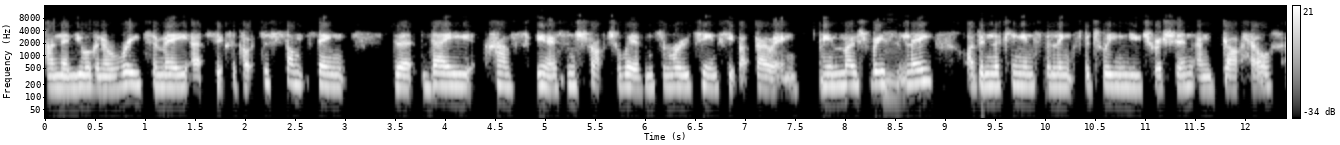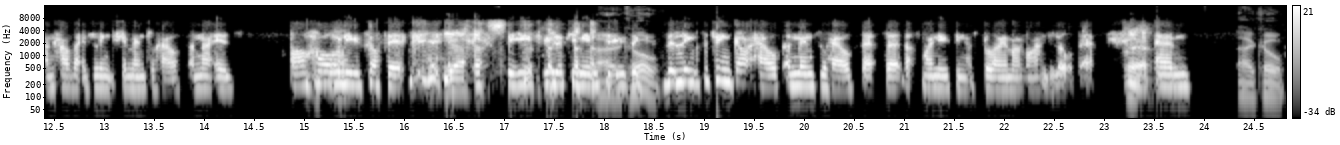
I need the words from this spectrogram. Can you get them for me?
and then you are going to read to me at six o'clock, just something that they have, you know, some structure with and some routine to keep that going. I mean, most recently, I've been looking into the links between nutrition and gut health and how that is linked to your mental health, and that is a whole Wow. new topic. Yes. for you to be looking into Oh, cool. the, the links between gut health and mental health. That's uh, that's my new thing that's blowing my mind a little bit. yeah. Um, Oh, cool.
